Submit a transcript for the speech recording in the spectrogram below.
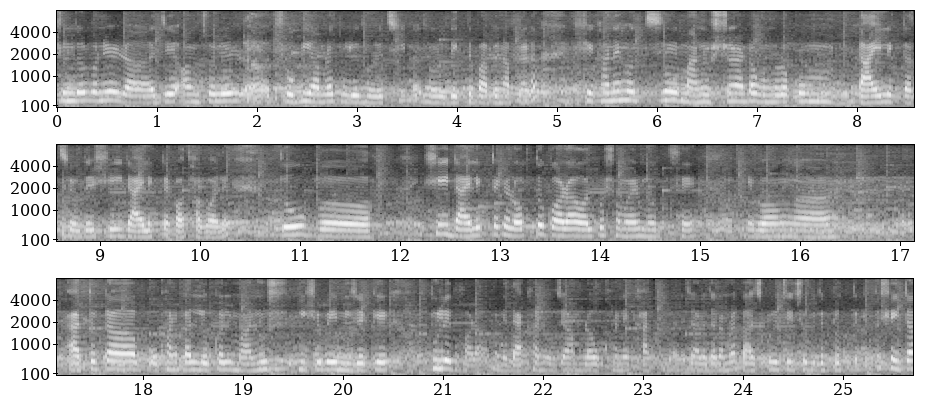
সুন্দরবনের যে অঞ্চলের ছবি আমরা তুলে ধরেছি বা দেখতে পাবেন আপনারা, সেখানে হচ্ছে মানুষজন একটা অন্যরকম ডাইলেক্ট আছে ওদের, সেই ডাইলেক্টে কথা বলে। তো সেই ডাইলেক্টটাকে রপ্ত করা অল্প সময়ের মধ্যে এবং এতটা ওখানকার লোকাল মানুষ হিসেবে নিজেকে তুলে ধরা মানে দেখানো যে আমরা ওখানে থাকি মানে যারা যারা আমরা কাজ করেছি এই ছবিতে প্রত্যেকে। তো সেইটা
